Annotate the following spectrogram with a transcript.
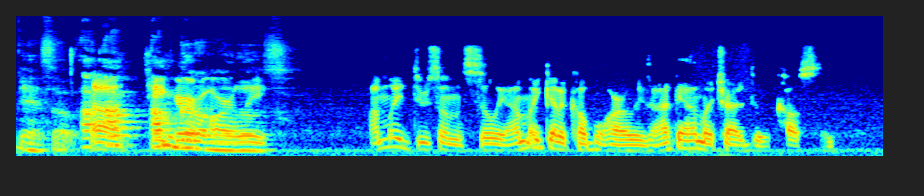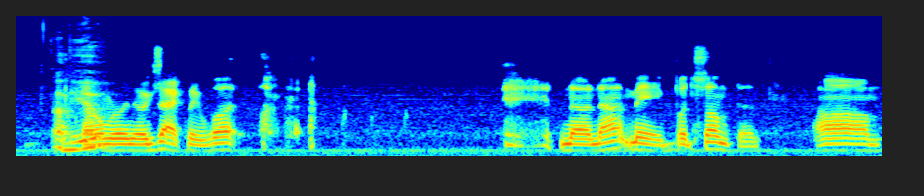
Yeah, so I, Uh, I'm Taker, good on Harley. those. I might do something silly. I might get a couple Harleys. I think I might try to do a custom. Of I don't really know exactly what. no, not me, but something. Um,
